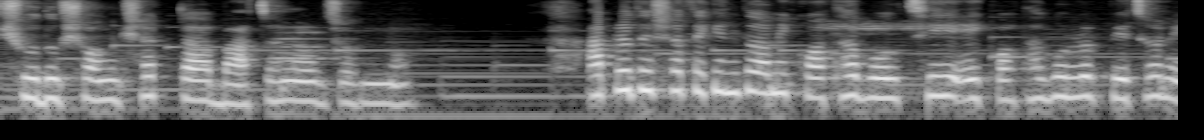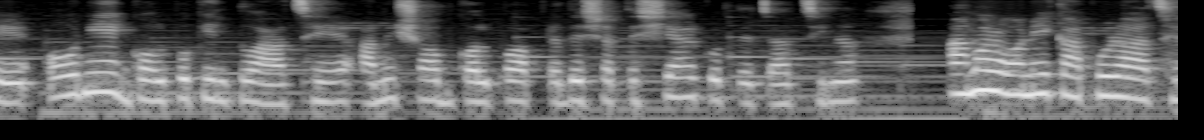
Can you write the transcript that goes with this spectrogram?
শুধু সংসারটা বাঁচানোর জন্য। আপনাদের সাথে কিন্তু আমি কথা বলছি, এই কথাগুলোর পেছনে অনেক গল্প কিন্তু আছে। আমি সব গল্প আপনাদের সাথে শেয়ার করতে চাচ্ছি না। আমার অনেক আপুরা আছে,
